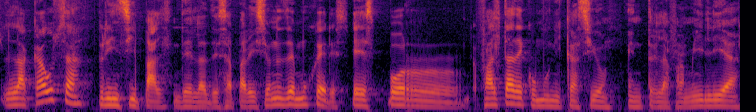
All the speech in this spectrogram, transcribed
La causa principal de las desapariciones de mujeres es por falta de comunicación entre la familia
